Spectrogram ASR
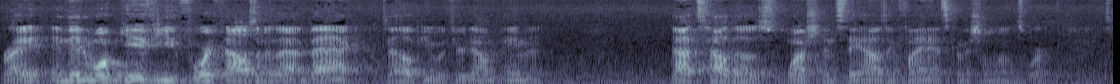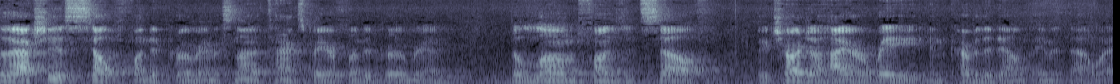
right? And then we'll give you 4,000 of that back to help you with your down payment. That's how those Washington State Housing Finance Commission loans work. So they're actually a self-funded program. It's not a taxpayer-funded program. The loan funds itself. They charge a higher rate and cover the down payment that way.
